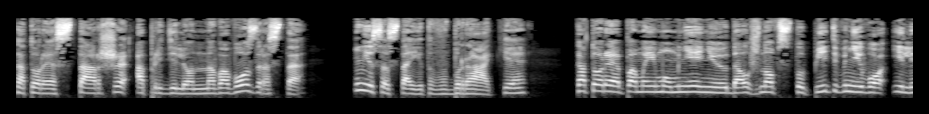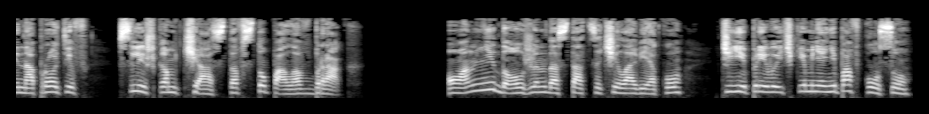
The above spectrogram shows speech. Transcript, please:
которое старше определенного возраста, не состоит в браке, которое, по моему мнению, должно вступить в него или, напротив, слишком часто вступало в брак. Он не должен достаться человеку, чьи привычки мне не по вкусу.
